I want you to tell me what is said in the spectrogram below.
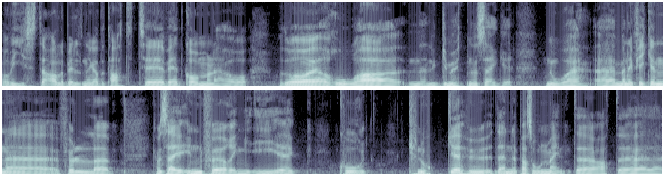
og viste alle bildene jeg hadde tatt til vedkommende. Og, og da roa gemyttene seg noe. Eh, men jeg fikk en eh, full eh, kan vi si, innføring i eh, hvor knokke hun, denne personen mente at eh,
